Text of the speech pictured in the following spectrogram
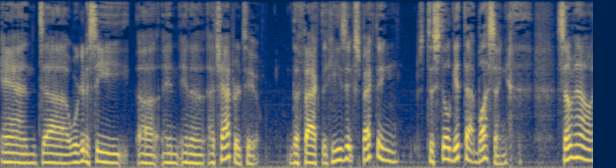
And uh, we're going to see uh, in in a, a chapter or two the fact that he's expecting to still get that blessing. Somehow,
